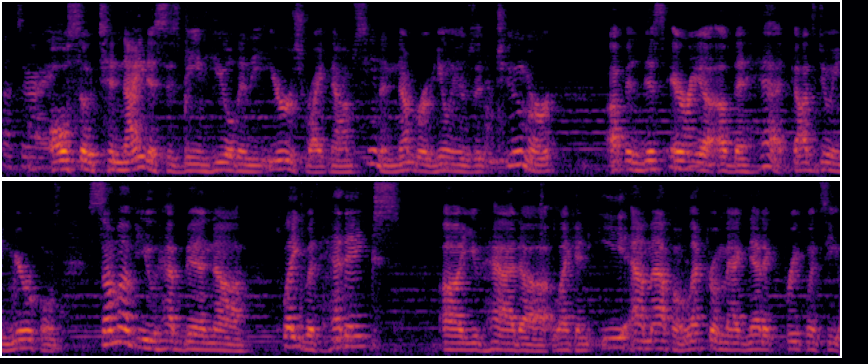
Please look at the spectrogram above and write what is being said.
That's right. Also, tinnitus is being healed in the ears right now. I'm seeing a number of healing. There's a tumor up in this area of the head. God's doing miracles. Some of you have been uh, plagued with headaches. Uh, you've had uh, like an EMF, electromagnetic frequency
